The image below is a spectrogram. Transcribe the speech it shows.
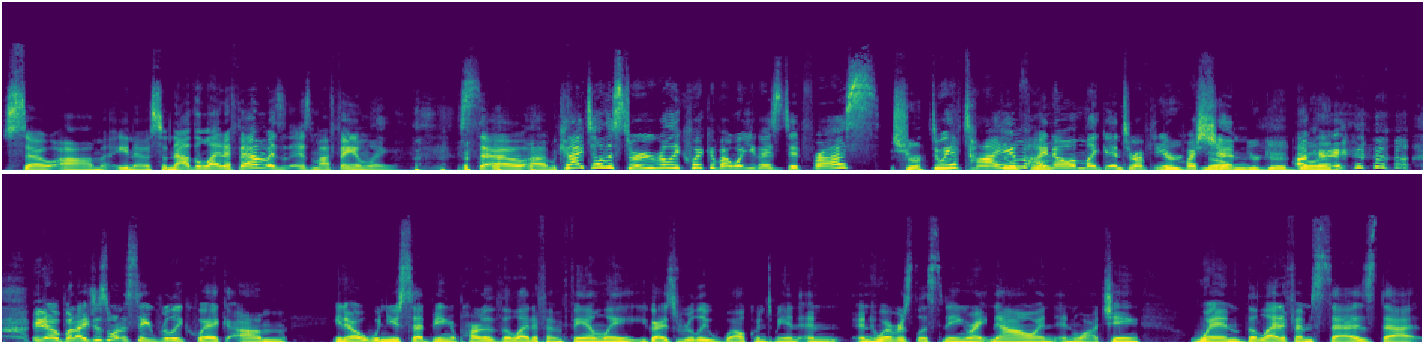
So um, you know, so now the Light FM is, is my family. so um, can I tell the story really quick about what you guys did for us? Sure. Do we have time? I know I'm like interrupting You're- your question. no, you're good. Go okay. you know, but I just want to say really quick. Um, you know, when you said being a part of the Light FM family, you guys really welcomed me, and and and whoever's listening right now and and watching. When the Light FM says that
